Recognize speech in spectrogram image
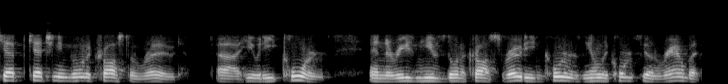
kept catching him going across the road. Uh, he would eat corn, and the reason he was going across the road eating corn was the only cornfield around, but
